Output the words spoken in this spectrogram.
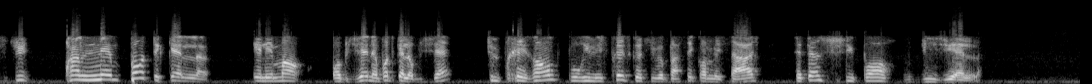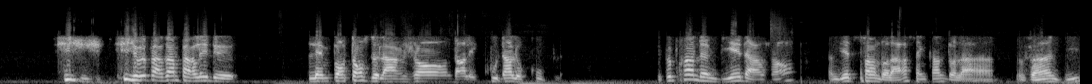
si tu prends n'importe quel élément, objet, n'importe quel objet, tu le présentes pour illustrer ce que tu veux passer comme message. C'est un support visuel. Si je, veux par exemple parler de l'importance de l'argent dans les dans le couple, je peux prendre un billet d'argent, un billet de 100 dollars, 50 dollars, 20, 10.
